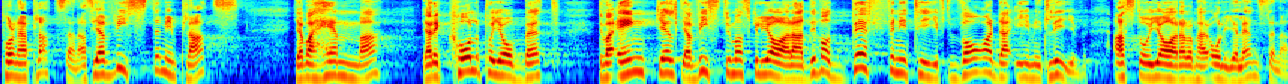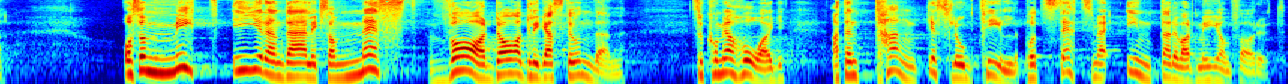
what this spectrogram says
på den här platsen. Alltså jag visste min plats, jag var hemma, jag hade koll på jobbet det var enkelt, jag visste hur man skulle göra. Det var definitivt vardag i mitt liv att stå och göra de här oljelänserna. Och så mitt i den där liksom mest vardagliga stunden så kom jag ihåg att en tanke slog till på ett sätt som jag inte hade varit med om förut.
